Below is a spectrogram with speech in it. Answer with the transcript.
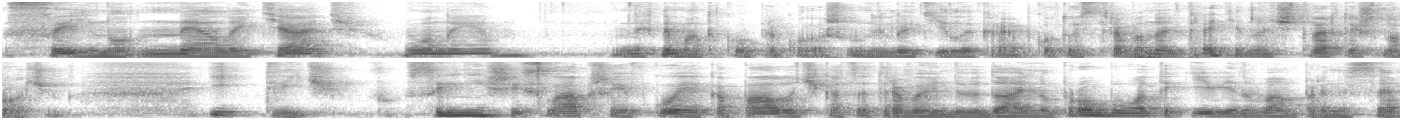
сильно не летять вони. У них нема такого приколу, що вони летіли крепко. Тобто треба 0,3, 0,4 шнурочок. І твіч. Сильніший, слабший, в кого палочка, це треба індивідуально пробувати, і він вам принесе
